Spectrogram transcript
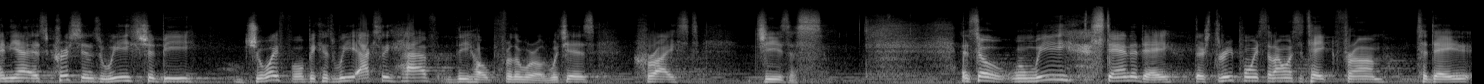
And yet, as Christians, we should be joyful because we actually have the hope for the world, which is Christ Jesus. And so, when we stand today, there's three points that I want us to take from today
